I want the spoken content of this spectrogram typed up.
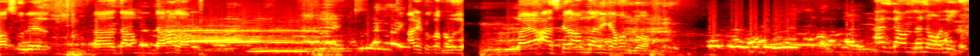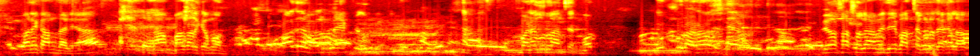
বাসুরের দাম জানালাম। আরেকটু কথা বলে। ভাইয়া আজকের আমদানি কেমন গো? আজকে আমদানি অনেক। অনেক আমদানি হ্যাঁ? দাম বাজার কেমন? বাজার ভালো না একটা গরু কটা গরু আনছেন মোট? আসলে আমি যে বাচ্চাগুলো দেখালাম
